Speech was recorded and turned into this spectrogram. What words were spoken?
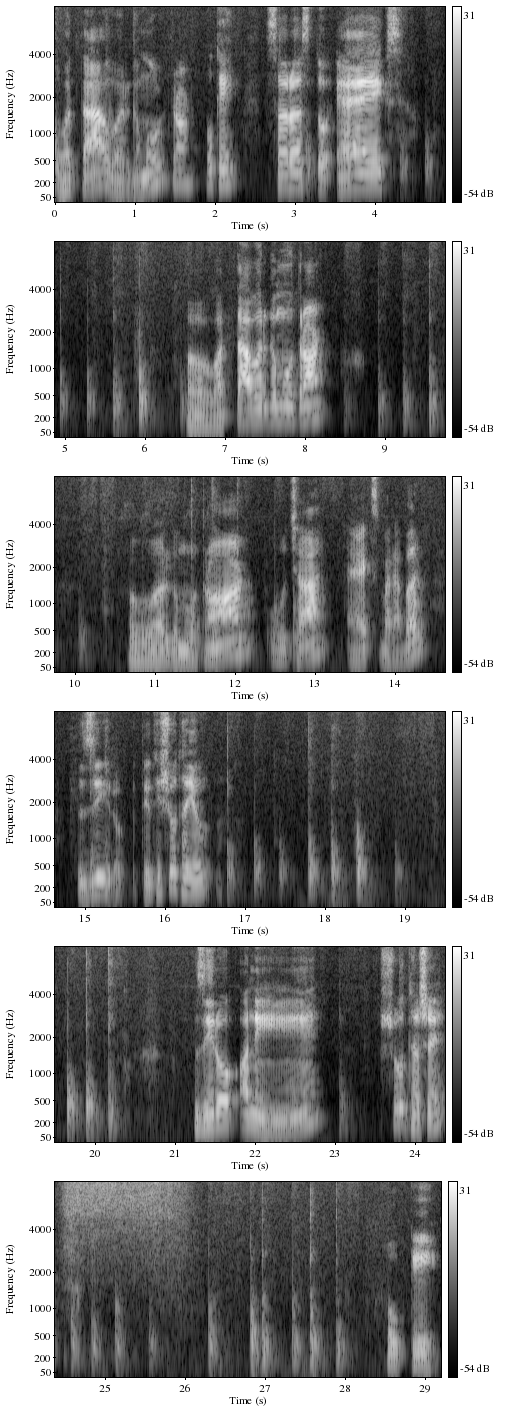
વત્તા વર્ગમૂળ ત્રણ. ઓકે સરસ. તો એક્સ વત્તા વર્ગમૂળ ત્રણ. વર્ગમૂળ ત્રણ ઓછા એક્સ બરાબર ઝીરો તેથી શું થયું? ઝીરો અને શું થશે? ઓકે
